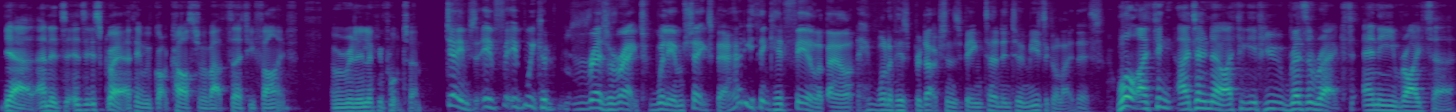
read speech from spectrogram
Yeah, and it's, it's, it's great. I think we've got a cast of about 35 and we're really looking forward to it. James, if if we could resurrect William Shakespeare, how do you think he'd feel about one of his productions being turned into a musical like this? Well, I think I don't know. I think if you resurrect any writer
